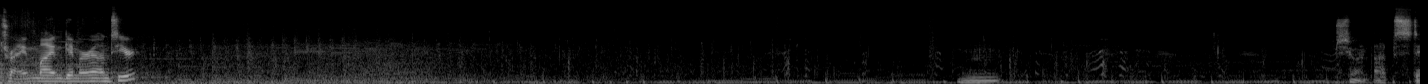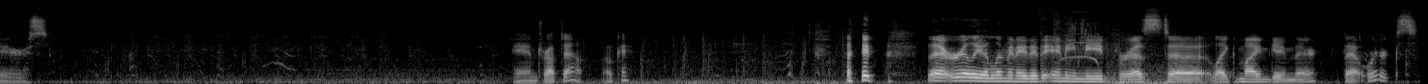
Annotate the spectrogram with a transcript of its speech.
try and mind game around here. Hmm. She went upstairs. And dropped out. Okay. That really eliminated any need for us to, like, mind game there. That works.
